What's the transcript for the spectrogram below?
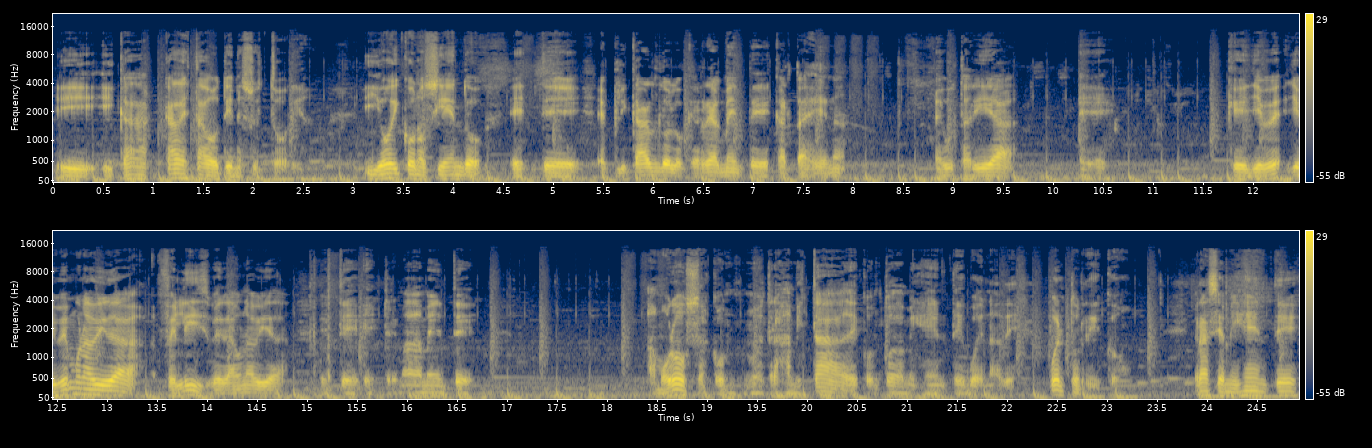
y, cada, cada, estado tiene su historia. Y hoy conociendo, este, explicando lo que realmente es Cartagena, me gustaría eh, que llevemos una vida feliz, ¿verdad? Una vida este, extremadamente amorosa con nuestras amistades, con toda mi gente buena de Puerto Rico. Gracias mi gente,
